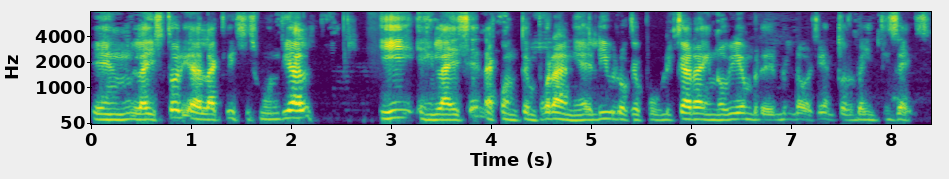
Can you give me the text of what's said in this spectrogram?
en la historia de la crisis mundial y en la escena contemporánea, el libro que publicara en noviembre de 1926.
